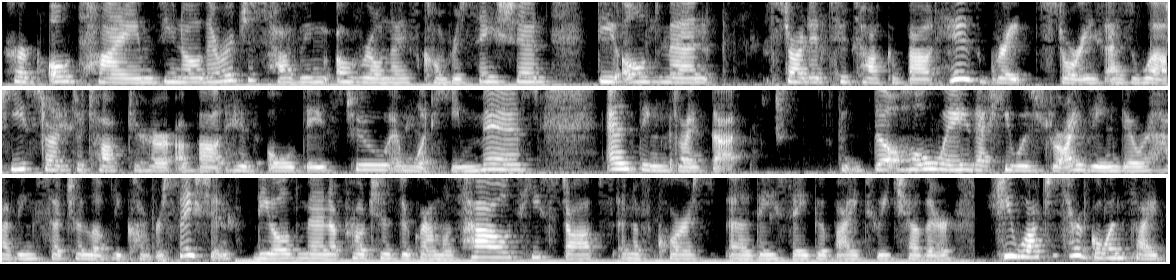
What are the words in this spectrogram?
her old times. You know, they were just having a real nice conversation. The old man started to talk about his great stories as well. He started to talk to her about his old days too and what he missed and things like that the whole way that he was driving, they were having such a lovely conversation. The old man approaches the grandma's house, he stops, and of course, uh, they say goodbye to each other. He watches her go inside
